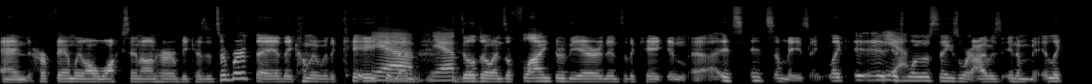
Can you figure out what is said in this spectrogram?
and her family all walks in on her because it's her birthday, and they come in with a cake, yeah, and then yeah, the dildo ends up flying through the air and into the cake, and uh, it's it's amazing. Like it, it- it's one of those things where I was in a like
